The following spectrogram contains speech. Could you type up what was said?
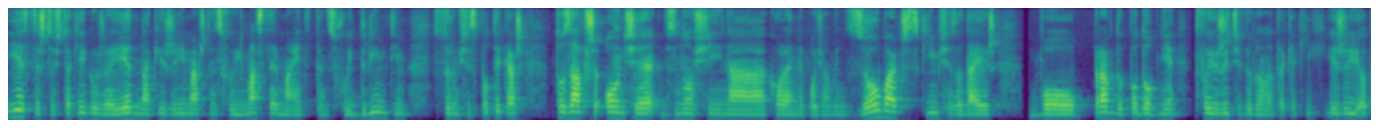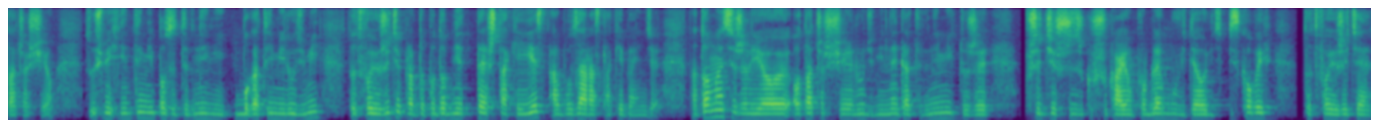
jest też coś takiego, że jednak jeżeli masz ten swój mastermind, ten swój dream team, z którym się spotykasz, to zawsze on cię wznosi na kolejny poziom. Więc zobacz, z kim się zadajesz, bo prawdopodobnie Twoje życie wygląda tak jak ich. Jeżeli otaczasz się z uśmiechniętymi, pozytywnymi, bogatymi ludźmi, to Twoje życie prawdopodobnie też takie jest albo zaraz takie będzie. Natomiast jeżeli otaczasz się ludźmi negatywnymi, którzy przecież szukają problemów i teorii spiskowych, to Twoje życie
